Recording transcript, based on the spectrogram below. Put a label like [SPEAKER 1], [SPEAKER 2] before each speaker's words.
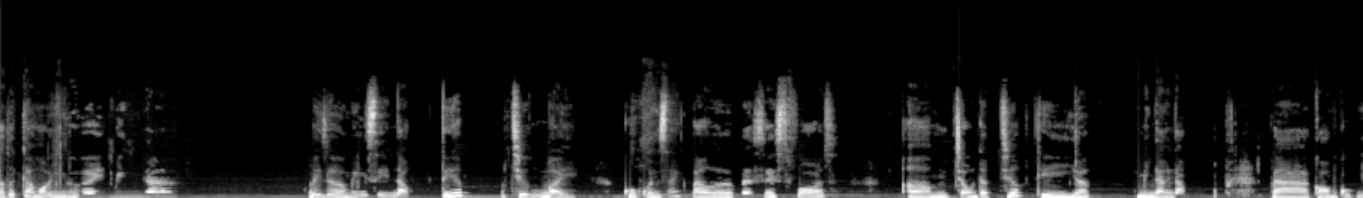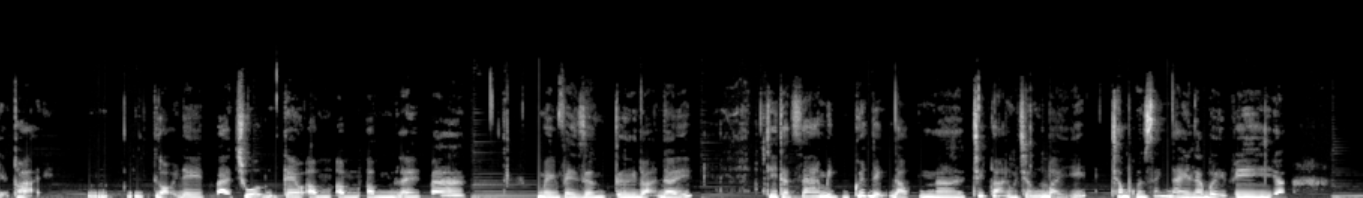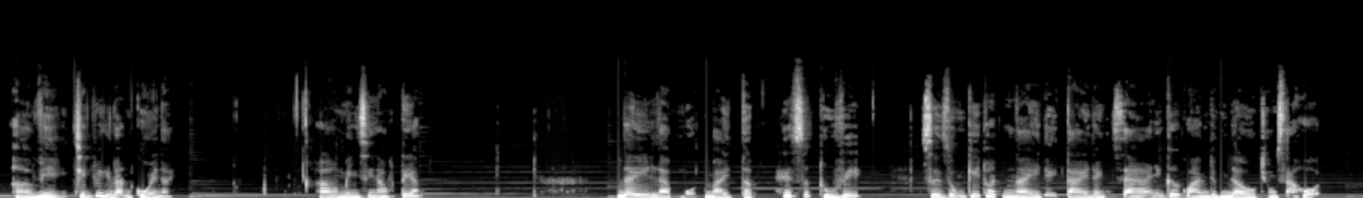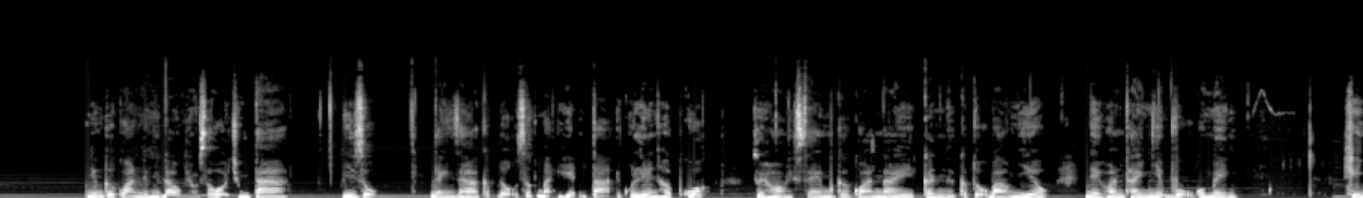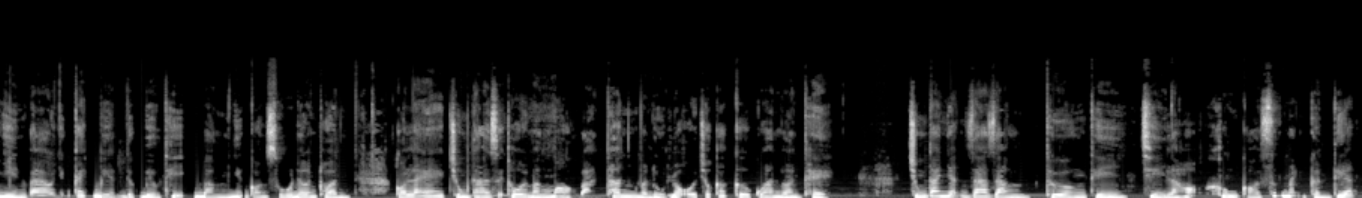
[SPEAKER 1] Chào tất cả mọi người, mình à, bây giờ mình xin đọc tiếp chương 7 của cuốn sách Power vs Force. Um, trong tập trước thì uh, mình đang đọc và có một cuộc điện thoại gọi đến và chuông kêu âm âm âm lên và mình phải dừng từ đoạn đấy. Thì thật ra mình quyết định đọc uh, trích đoạn của chương 7 ấy, trong cuốn sách này là bởi vì uh, vì chính vì đoạn cuối này à, mình xin học tiếp. Đây là một bài tập hết sức thú vị. Sử dụng kỹ thuật này để tái đánh giá những cơ quan đứng đầu trong xã hội. Những cơ quan đứng đầu trong xã hội chúng ta ví dụ đánh giá cấp độ sức mạnh hiện tại của liên hợp quốc rồi hỏi xem cơ quan này cần ở cấp độ bao nhiêu để hoàn thành nhiệm vụ của mình khi nhìn vào những cách biệt được biểu thị bằng những con số đơn thuần, có lẽ chúng ta sẽ thôi mắng mỏ bản thân và đổ lỗi cho các cơ quan đoàn thể. Chúng ta nhận ra rằng thường thì chỉ là họ không có sức mạnh cần thiết.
